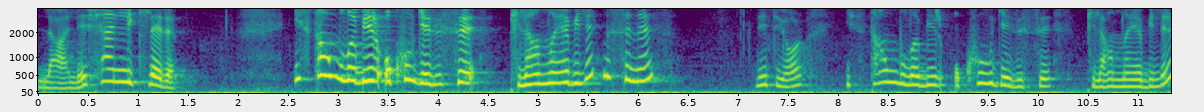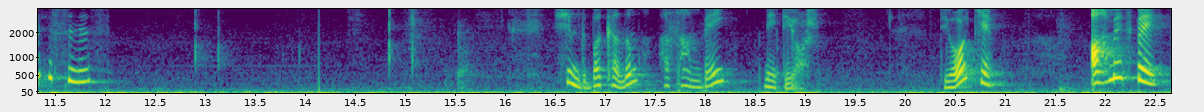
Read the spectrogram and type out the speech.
Lale şenlikleri. İstanbul'a bir okul gezisi planlayabilir misiniz? Ne diyor? İstanbul'a bir okul gezisi planlayabilir misiniz? Şimdi bakalım Hasan Bey ne diyor? Diyor ki, Ahmet Bey,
